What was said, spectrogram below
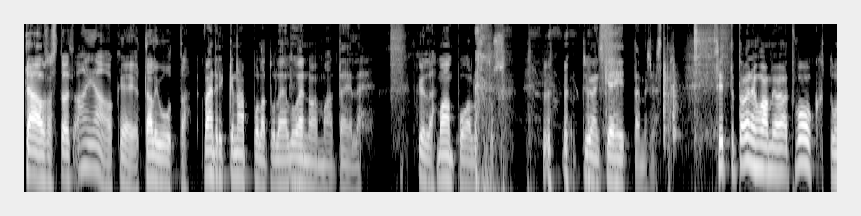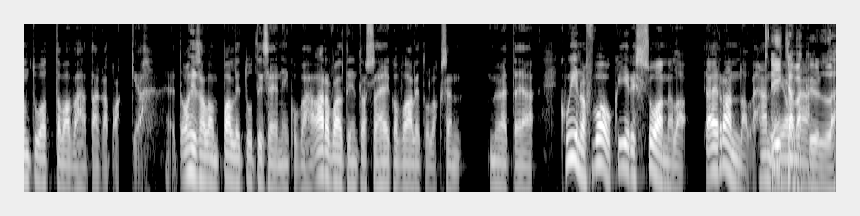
tämä osasto, että ai jaa, okei, tämä oli uutta. Vänrikke Nappula tulee luennoimaan teille Kyllä. maanpuolustus työn kehittämisestä. Sitten toinen huomio, että Vogue tuntuu ottavan vähän takapakkia. Et Ohisalon palli tutisee niin kuin vähän arvailtiin tuossa heikon vaalituloksen myötä. Ja Queen of Vogue, Iiris Suomela, jäi rannalle. Hän Ikävä enää... kyllä.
